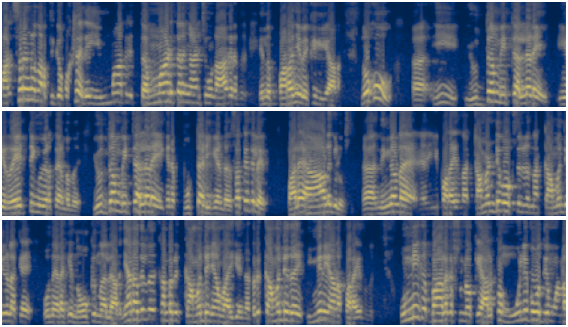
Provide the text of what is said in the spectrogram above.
മത്സരങ്ങൾ നടത്തിക്കോ. പക്ഷെ അത് ഇമാതിരി തെമ്മാടിത്തരം കാണിച്ചുകൊണ്ടാകരുത് എന്ന് പറഞ്ഞു വെക്കുകയാണ്. നോക്കൂ ഈ യുദ്ധം വിറ്റല്ലടേ ഈ റേറ്റിംഗ് ഉയർത്തേണ്ടത്. യുദ്ധം വിറ്റല്ലടേ ഇങ്ങനെ പുട്ടടിക്കേണ്ടത്. സത്യത്തിൽ പല ആളുകളും നിങ്ങളുടെ ഈ പറയുന്ന കമന്റ് ബോക്സിൽ ഇടുന്ന കമന്റുകളൊക്കെ ഒന്ന് ഇടയ്ക്ക് നോക്കുന്നതല്ലാണ് ഞാൻ അതിൽ കണ്ട ഒരു കമന്റ് ഞാൻ വായിക്കാൻ കേട്ടോ. ഒരു കമന്റ് ഇത് ഇങ്ങനെയാണ് പറയുന്നത്. ഉണ്ണി ബാലകൃഷ്ണനൊക്കെ അല്പം മൂല്യബോധ്യമുള്ള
